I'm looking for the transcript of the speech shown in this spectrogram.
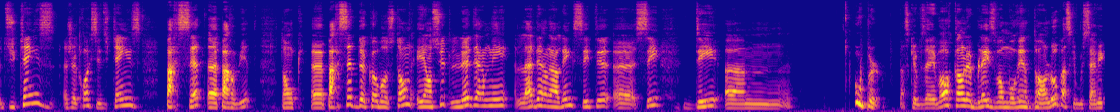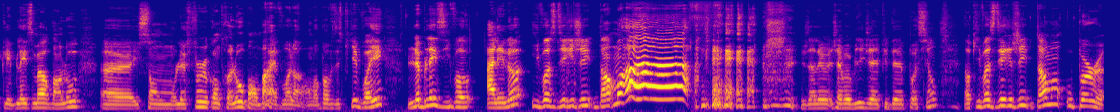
du 15, je crois que c'est du 15 par 7, euh, par 8, donc euh, par 7 de cobblestone, et ensuite le dernier, la dernière ligne, c'est des Hooper. Parce que vous allez voir, quand le Blaze va mourir dans l'eau, parce que vous savez que les Blaze meurent dans l'eau, euh, ils sont le feu contre l'eau, bon bref, voilà, on va pas vous expliquer. Vous voyez, le Blaze, il va aller là, il va se diriger dans... Mon... Ah J'avais oublié que j'avais plus de potions. Donc il va se diriger dans mon Hooper,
